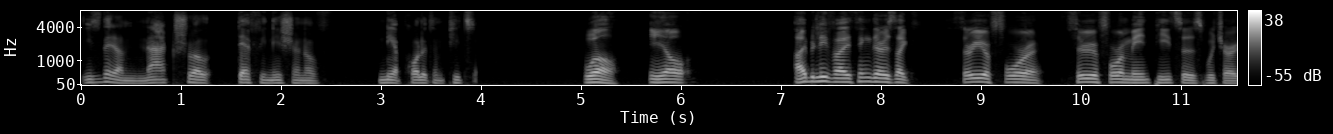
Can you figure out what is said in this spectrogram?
is there an actual definition of neapolitan pizza Well, you know, I believe I think there's like three or four three or four main pizzas which are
